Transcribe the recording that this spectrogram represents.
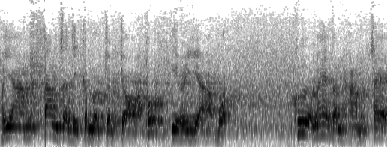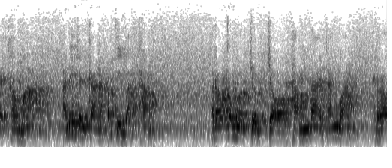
พยายามตั้งสติกำหนดจดจ่อทุกอิริยาบถเพื่อไม่ให้ตัณหามันแทรกเข้ามา อันนี้เป็นการปฏิบัติธรรมเรากำหนดจดจ่อทำได้ทั้งวัน เรา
